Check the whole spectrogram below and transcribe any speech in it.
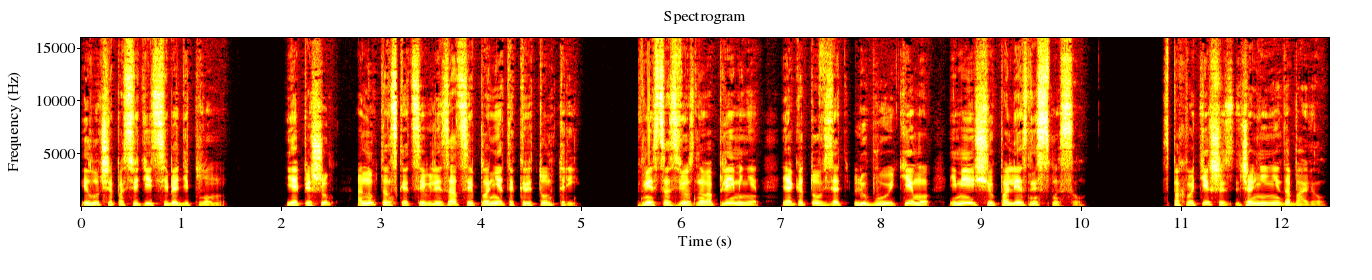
и лучше посвятить себя диплому. Я пишу о нуктонской цивилизации планеты Критон-3. Вместо звездного племени я готов взять любую тему, имеющую полезный смысл. Спохватившись, Джанини добавил.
